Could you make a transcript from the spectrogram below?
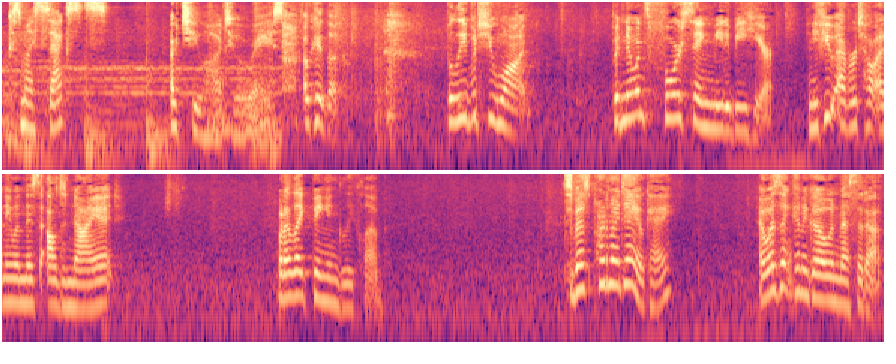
Because my sexts are too hard to erase. Okay, look. Believe what you want. But no one's forcing me to be here. And if you ever tell anyone this, I'll deny it. But I like being in Glee Club. It's the best part of my day, okay? I wasn't gonna go and mess it up.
